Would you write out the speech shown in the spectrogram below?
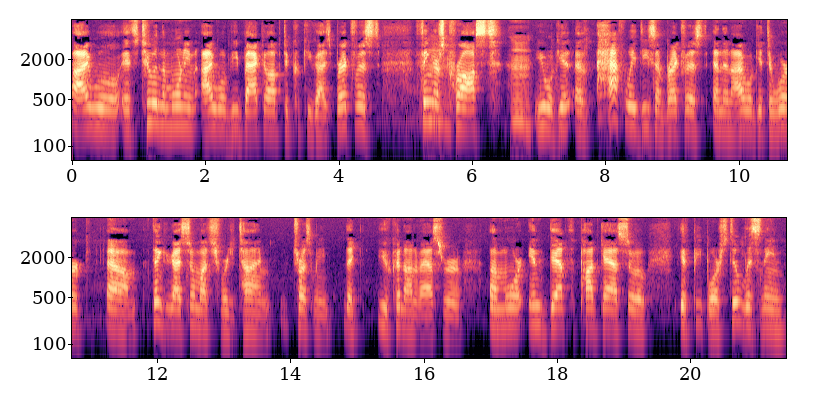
I will. It's two in the morning. I will be back up to cook you guys breakfast. Fingers crossed. You will get a halfway decent breakfast, and then I will get to work. Um, thank you guys so much for your time. Trust me, that you could not have asked for a more in-depth podcast. So, if people are still listening,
